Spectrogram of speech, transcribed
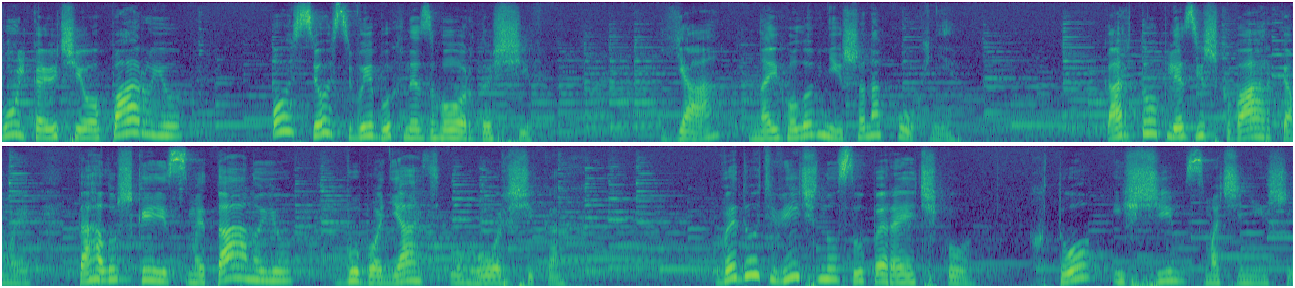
булькаючи опарою, ось ось вибухне з гордощів. Я найголовніша на кухні. Картопля зі шкварками та галушки із сметаною бубонять у горщиках. Ведуть вічну суперечку, хто і з чим смачніший.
